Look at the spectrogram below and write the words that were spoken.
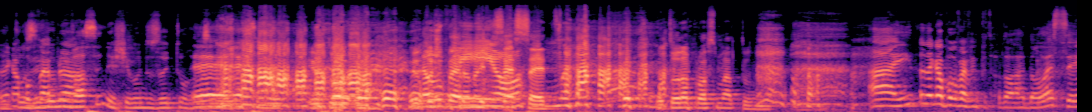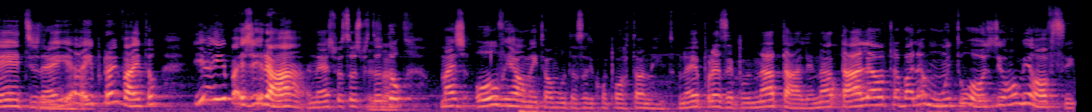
Daqui Inclusive, eu me pra... vacinei, chegou em 18 anos. É, né? eu tô, eu tô esperando os Novinho. 17. eu tô na próxima turma. Aí, então, daqui a pouco vai vir para adolescentes, né? E aí por aí vai. Então, e aí vai girar, né? As pessoas precisam. Então. Mas houve realmente uma mudança de comportamento, né? Por exemplo, Natália. Natália, ela trabalha muito hoje de home office.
